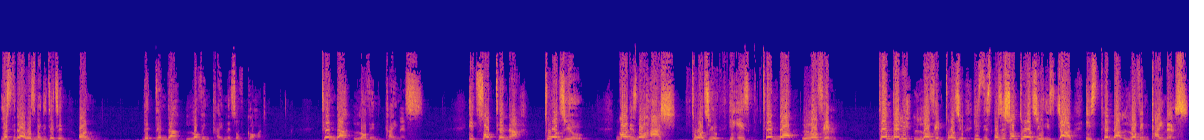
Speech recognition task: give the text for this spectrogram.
yesterday i was meditating on the tender loving kindness of god. Tender loving kindness. It's so tender towards you god is not harsh towards you he is tender loving tenderly loving towards you. His disposition towards you, his child, is tender loving kindness.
